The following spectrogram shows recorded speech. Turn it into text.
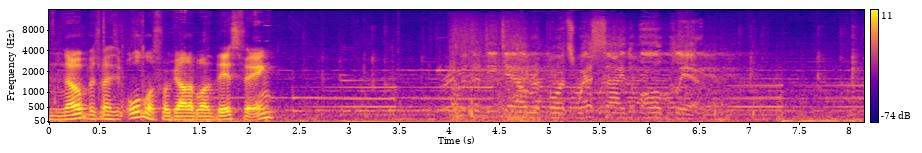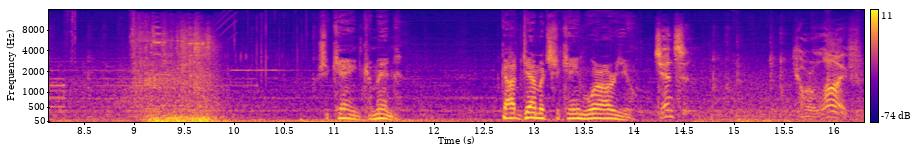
No, but I almost forgot about this thing. Perimeter reports west side all clear. Chikane, come in. God damn it, Chikane, where are you? Jensen, you're alive.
